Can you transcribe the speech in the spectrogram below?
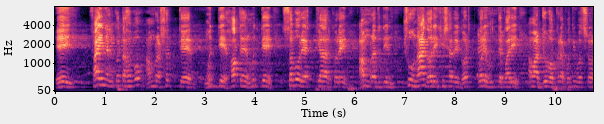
এই ফাইনাল কথা হব, আমরা সত্যের মধ্যে, হকের মধ্যে সবর এখতিয়ার করে আমরা যদি সুনাগরিক হিসাবে গড়- উঠতে পারি, আমার যুবকরা প্রতি বছর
